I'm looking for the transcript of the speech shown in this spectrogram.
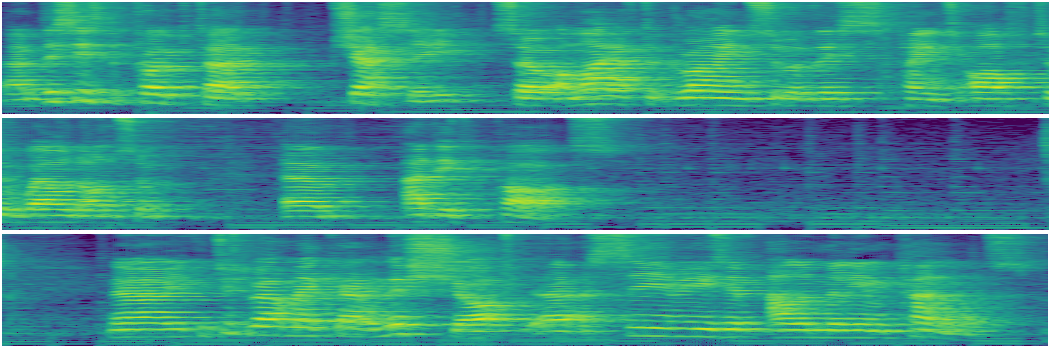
Um, this is the prototype chassis so I might have to grind some of this paint off to weld on some um, added parts. Now you can just about make out in this shot uh, a series of aluminium panels.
